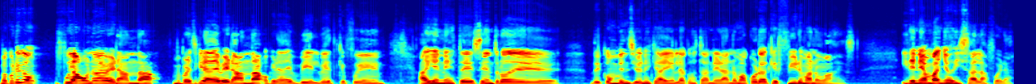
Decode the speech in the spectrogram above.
Me acuerdo que fui a uno de veranda. Me parece que era de veranda o que era de Velvet, que fue ahí en este centro de de convenciones que hay en la costanera. No me acuerdo qué firma nomás es. Y tenían baños de sal afuera.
